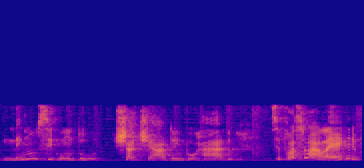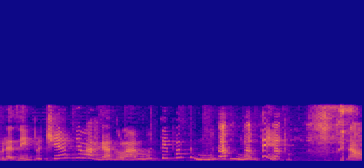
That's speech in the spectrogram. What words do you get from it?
nem um segundo chateado, emburrado. Se fosse o Alegre, por exemplo, eu tinha me largado lá muito tempo, muito, muito tempo. Não,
